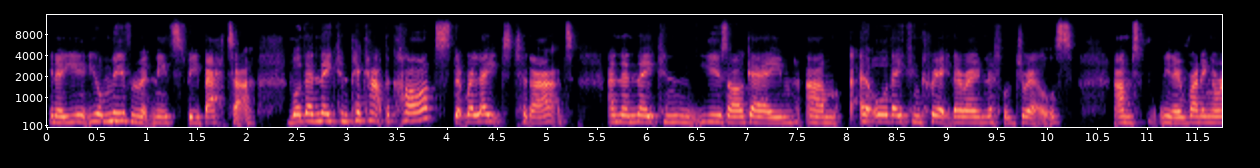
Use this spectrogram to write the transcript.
You know, you, your movement needs to be better." Well, then they can pick out the cards that relate to that, and then they can use our game, um, or they can create their own little drills. Um, you know, running around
